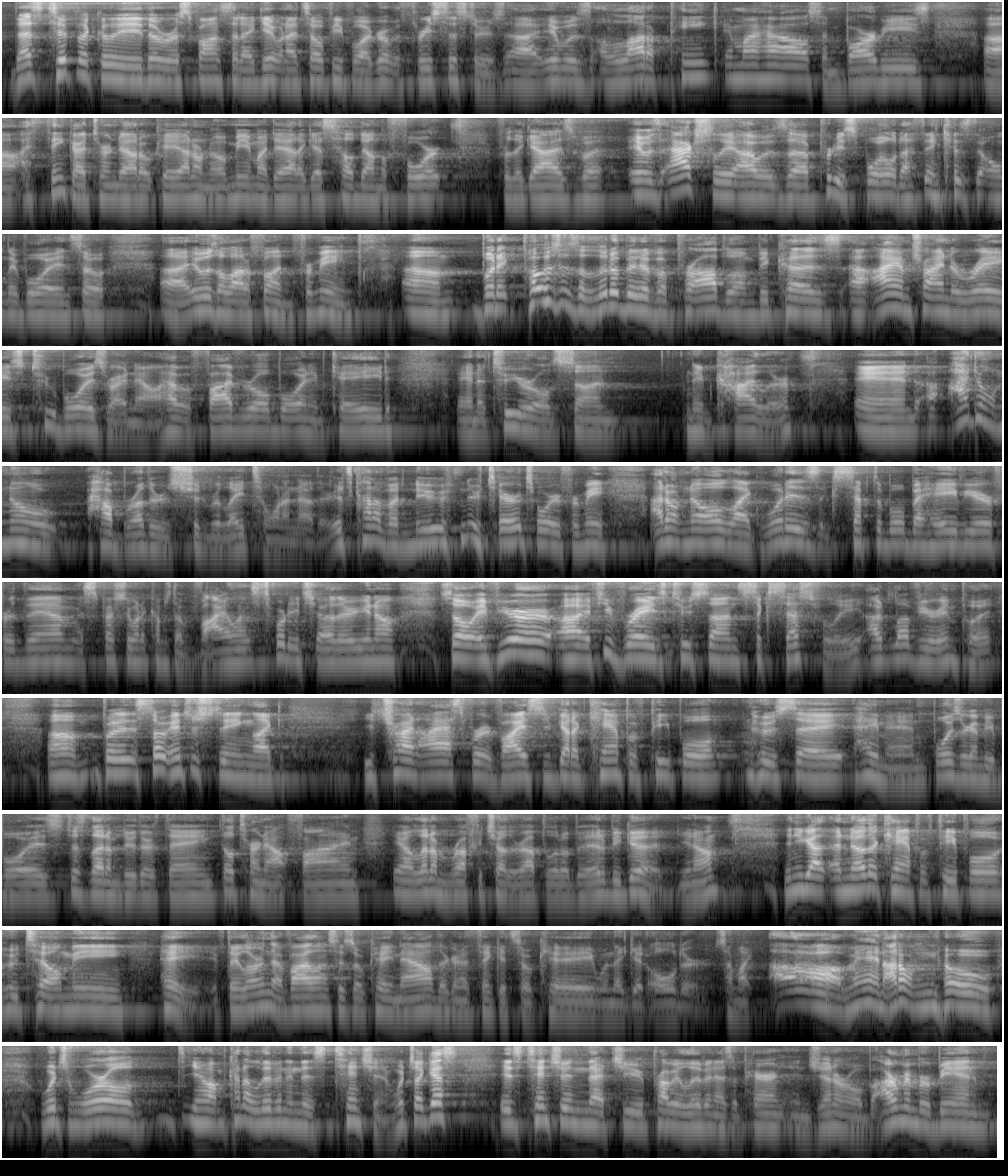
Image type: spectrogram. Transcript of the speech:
That's typically the response that I get when I tell people I grew up with three sisters. Uh, it was a lot of pink in my house and Barbies. Uh, I think I turned out okay. I don't know. Me and my dad, I guess, held down the fort for the guys, but it was actually, I was uh, pretty spoiled, I think, as the only boy, and so uh, it was a lot of fun for me. Um, but it poses a little bit of a problem because uh, I am trying to raise two boys right now. I have a five year old boy named Cade and a two year old son named Kyler. And I don't know how brothers should relate to one another. It's kind of a new new territory for me. I don't know like what is acceptable behavior for them, especially when it comes to violence toward each other. You know. So if you're uh, if you've raised two sons successfully, I'd love your input. Um, but it's so interesting, like you try and ask for advice. You've got a camp of people who say, hey, man, boys are going to be boys. Just let them do their thing. They'll turn out fine. You know, let them rough each other up a little bit. It'll be good, you know? Then you got another camp of people who tell me, hey, if they learn that violence is okay now, they're going to think it's okay when they get older. So I'm like, oh, man, I don't know which world, you know, I'm kind of living in this tension, which I guess is tension that you probably live in as a parent in general. But I remember being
